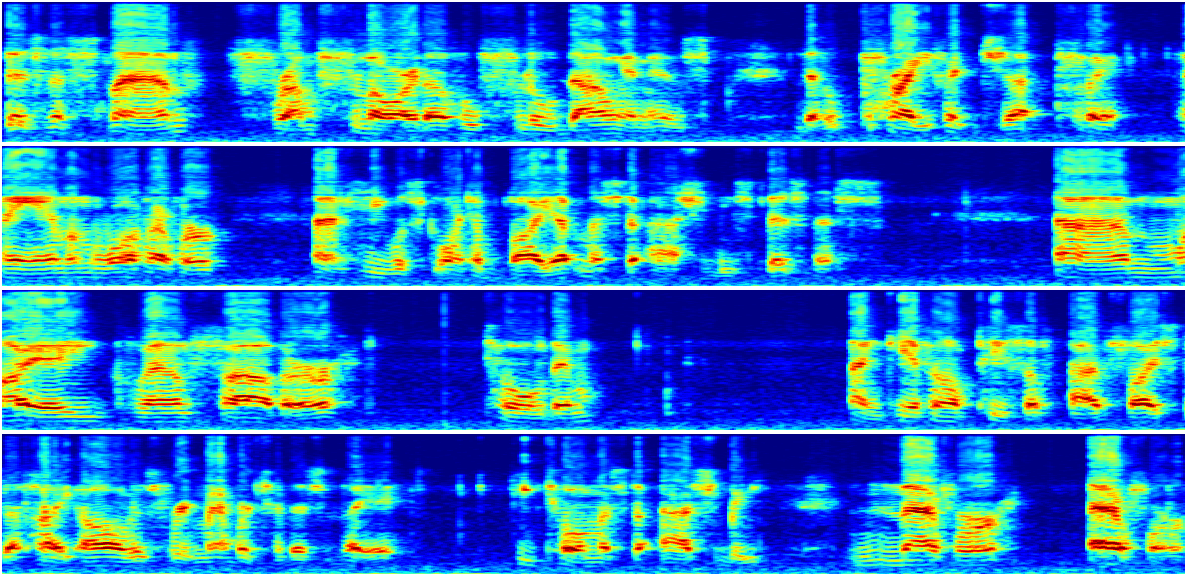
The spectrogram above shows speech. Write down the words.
businessman from Florida who flew down in his little private jet plane and whatever, and he was going to buy up Mr. Ashby's business. And my grandfather told him and gave him a piece of advice that I always remember to this day. He told Mr. Ashby, never, ever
